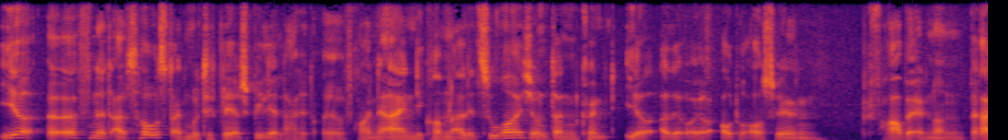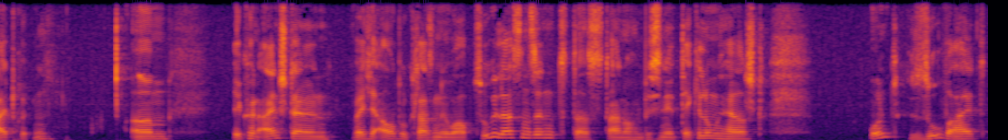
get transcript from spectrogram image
Ihr eröffnet als Host ein Multiplayer-Spiel, ihr ladet eure Freunde ein, die kommen alle zu euch und dann könnt ihr alle euer Auto auswählen, Farbe ändern, bereit drücken. Ähm, Ihr könnt einstellen, welche Autoklassen überhaupt zugelassen sind, dass da noch ein bisschen eine Deckelung herrscht. Und soweit,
